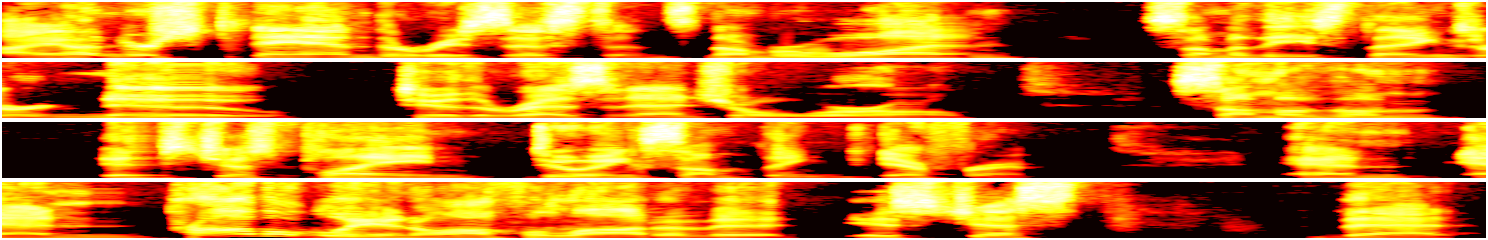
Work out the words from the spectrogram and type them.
I understand the resistance. Number one, some of these things are new to the residential world. Some of them is just plain doing something different. And and probably an awful lot of it is just that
